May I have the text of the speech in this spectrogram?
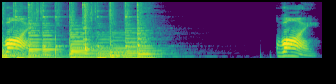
Y. Y.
